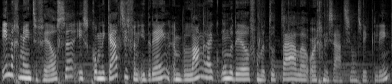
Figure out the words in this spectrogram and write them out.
In de gemeente Velsen is communicatie van iedereen een belangrijk onderdeel van de totale organisatieontwikkeling.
